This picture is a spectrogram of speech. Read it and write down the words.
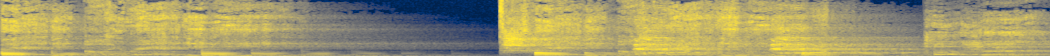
Oh, yeah.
